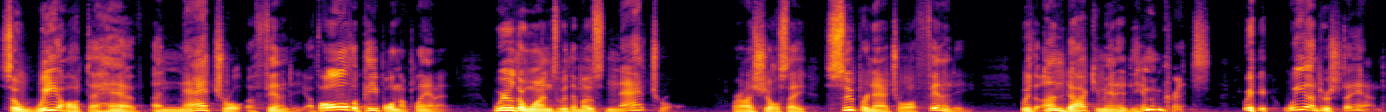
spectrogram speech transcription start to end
So we ought to have a natural affinity. Of all the people on the planet, we're the ones with the most natural, or I shall say supernatural affinity with undocumented immigrants. We, we understand.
